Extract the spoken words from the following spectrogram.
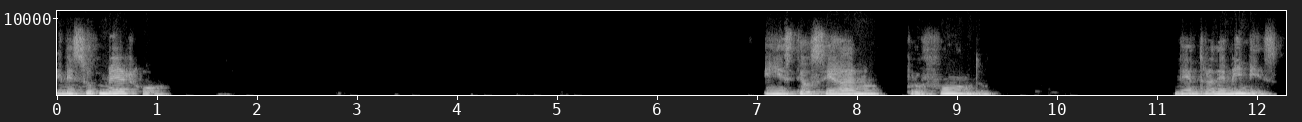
y me sumerjo en este océano profundo dentro de mí mismo.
